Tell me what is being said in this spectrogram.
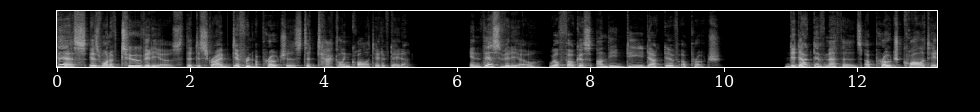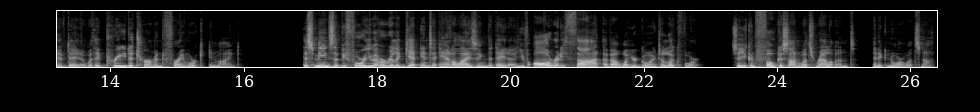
This is one of two videos that describe different approaches to tackling qualitative data. In this video, we'll focus on the deductive approach. Deductive methods approach qualitative data with a predetermined framework in mind. This means that before you ever really get into analyzing the data, you've already thought about what you're going to look for, so you can focus on what's relevant and ignore what's not.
